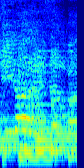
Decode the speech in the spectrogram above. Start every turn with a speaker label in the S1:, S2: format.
S1: Mira el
